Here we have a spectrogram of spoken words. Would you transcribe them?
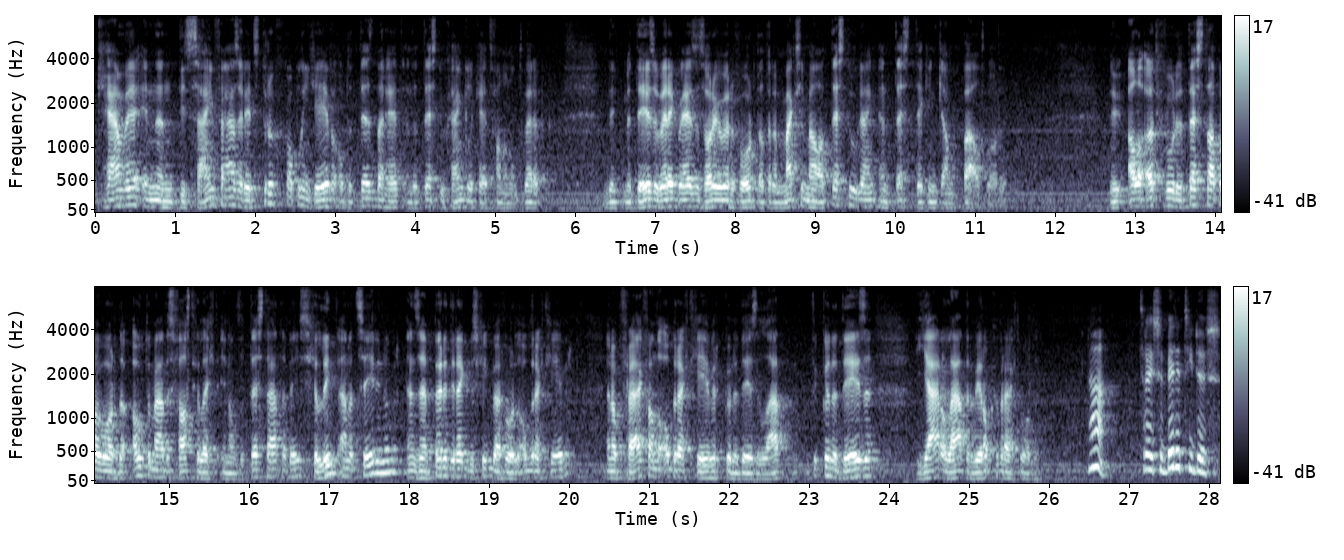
gaan wij in een designfase reeds terugkoppeling geven op de testbaarheid en de testtoegankelijkheid van een ontwerp. Met deze werkwijze zorgen we ervoor dat er een maximale testtoegang en testdekking kan bepaald worden. Nu, alle uitgevoerde teststappen worden automatisch vastgelegd in onze testdatabase, gelinkt aan het serienummer en zijn per direct beschikbaar voor de opdrachtgever. En op vraag van de opdrachtgever kunnen deze, laat, kunnen deze jaren later weer opgevraagd worden. Ah, traceability dus.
